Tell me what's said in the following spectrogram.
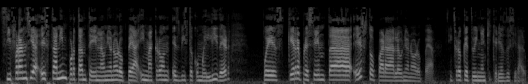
si Francia es tan importante en la Unión Europea y Macron es visto como el líder, pues, ¿qué representa esto para la Unión Europea? Y creo que tú, Iñaki, querías decir algo.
